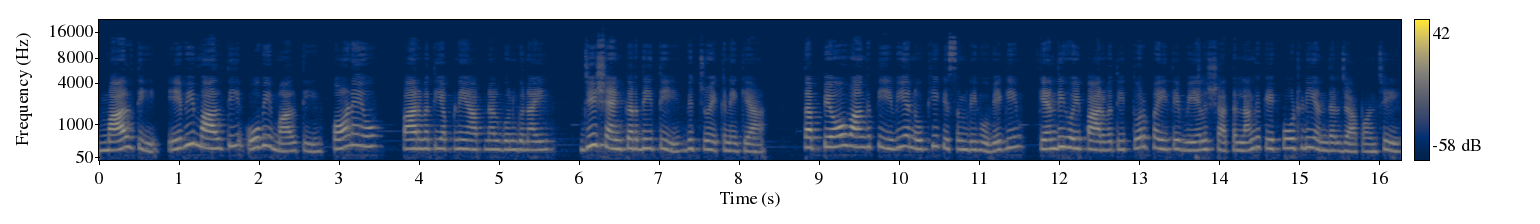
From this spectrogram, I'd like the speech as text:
ਮਾਲਤੀ? ਇਹ ਵੀ ਮਾਲਤੀ, ਉਹ ਵੀ ਮਾਲਤੀ। ਕੌਣ ਏ ਉਹ? ਪਾਰਵਤੀ ਆਪਣੇ ਆਪ ਨਾਲ ਗੁੰਗੁਨਾਈ ਜੀ ਸ਼ੈਂਕਰ ਦੀ ਧੀ ਵਿੱਚੋਂ ਇੱਕ ਨੇ ਕਿਹਾ, ਤਾਂ ਪਿਓ ਵਾਂਗ ਧੀ ਵੀ ਅਨੋਖੀ ਕਿਸਮ ਦੀ ਹੋਵੇਗੀ। ਕਹਿੰਦੀ ਹੋਈ ਪਾਰਵਤੀ ਤੁਰ ਪਈ ਤੇ ਵੇਲ ਛੱਤ ਲੰਘ ਕੇ ਕੋਠੜੀ ਅੰਦਰ ਜਾ ਪਹੁੰਚੀ।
